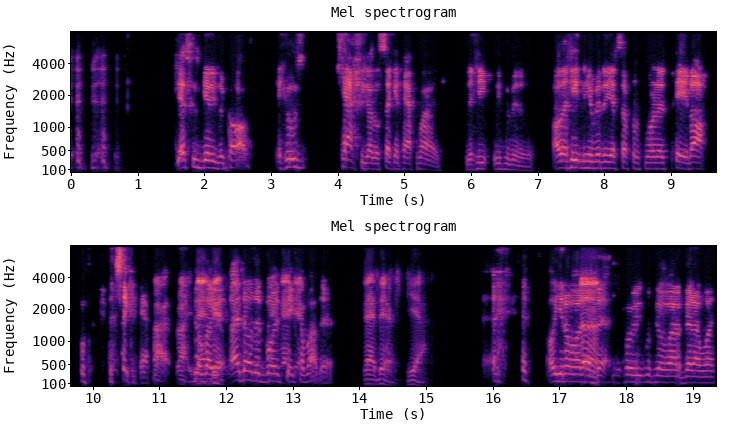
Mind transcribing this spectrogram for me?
Guess who's getting the call? And who's cashing on the second half line? The heat and the humidity. All that heat and humidity and stuff from Florida is paid off. the second half. Right, right. That, like I know the boys that can't there. come out there. that there. Yeah. Oh, you know what? Uh. bet, before we go on, I bet I won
